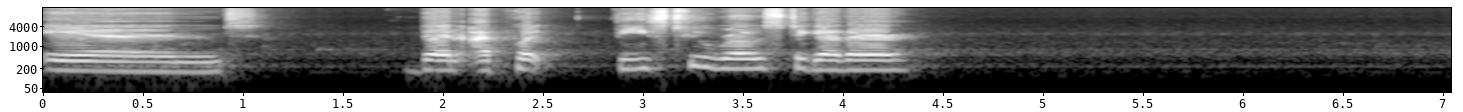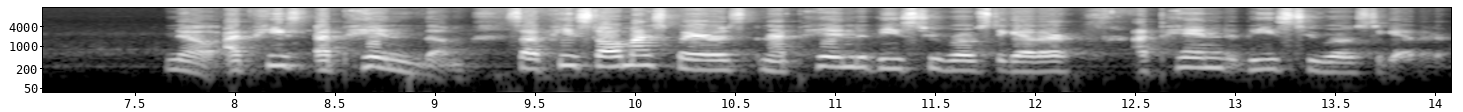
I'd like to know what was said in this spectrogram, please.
And then I put these two rows together. No, I pieced, I pinned them. So I pieced all my squares and I pinned these two rows together. I pinned these two rows together.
